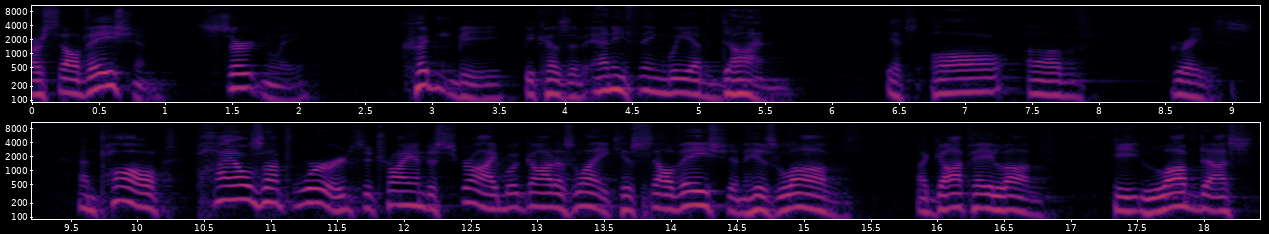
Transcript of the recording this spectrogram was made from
Our salvation certainly couldn't be because of anything we have done. It's all of grace. And Paul piles up words to try and describe what God is like his salvation, his love, agape love. He loved us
